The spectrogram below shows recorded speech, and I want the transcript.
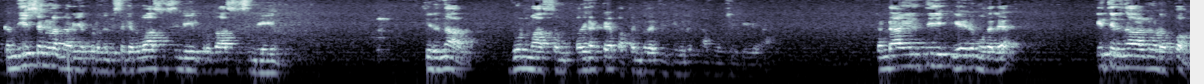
കന്തീശങ്ങൾ എന്നറിയപ്പെടുന്ന വിശ ഗർവാസിന്റെയും പ്രദാസിസിന്റെയും തിരുനാൾ ജൂൺ മാസം പതിനെട്ട് പത്തൊൻപത് തീയതികളിൽ ആഘോഷിക്കുകയാണ്. രണ്ടായിരത്തി ഏഴ് മുതൽ ഈ തിരുനാളിനോടൊപ്പം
